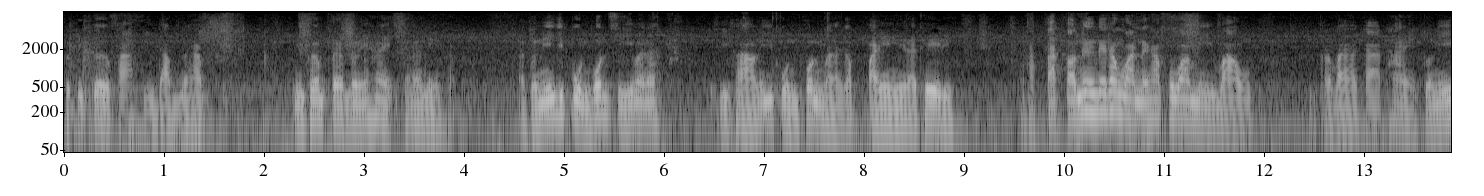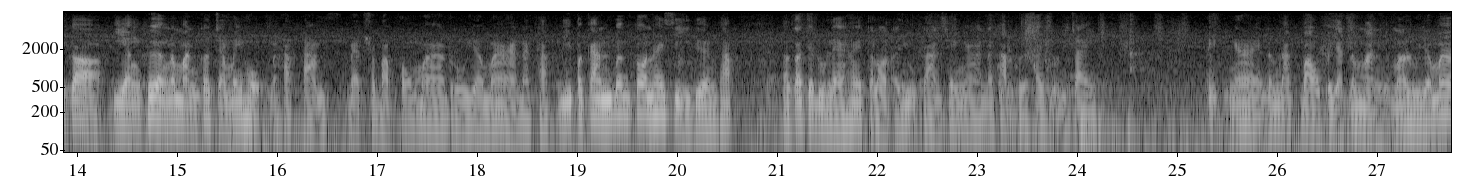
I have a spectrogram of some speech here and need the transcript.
สติกเกอร์ฝาสีดำนะครับ มีเพิ่มเติมตัวนี้ให้แค่นั้นเองครับอะตัวนี้ญี่ปุ่นพ่นสีมานะสีขาวนี่ญี่ปุ่นพ่นมาก็ไปอย่างนี้แหละเท่ดี นะครับตัดต่อเนื่องได้ทั้งวันนะครับ เพราะว่ามีวาล์วระบายอากาศให้ ตัวนี้ก็เอียงเครื่องน้ำมันก็จะไม่หกนะครับ ตามแบบฉบับของมารูยาม่านะครับ มีประกันเบื้องต้นให้ 4 เดือนครับ แล้วก็จะดูแลให้ตลอดอายุการใช้งานนะครับ เผื่อใครสนใจติดง่าย น้ำหนักเบาประหยัดน้ำมัน มารูยาม่า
